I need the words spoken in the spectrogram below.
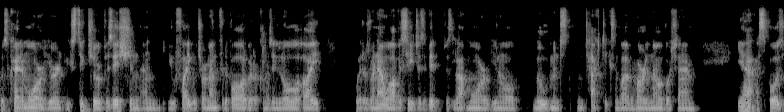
was kind of more you you stick to your position and you fight with your man for the ball, whether it comes in low or high. Whereas right now, obviously, there's a bit, there's a lot more, you know, movement and tactics involved in hurling now. But um, yeah, I suppose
